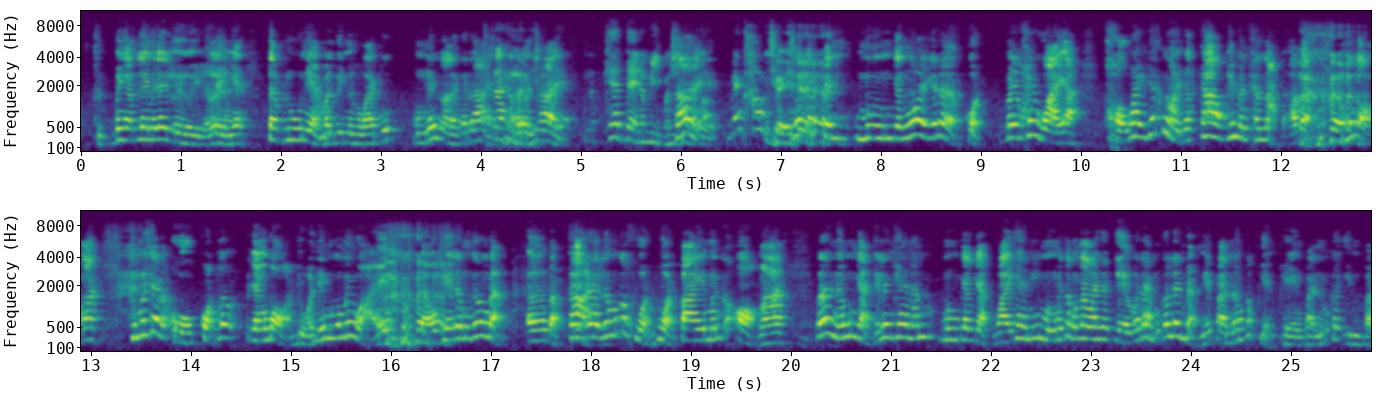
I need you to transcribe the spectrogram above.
ๆ ถึงไม่งั้นเล่นไม่ได้เลยหรืออะไรเงี้ยแต่บลูเนี่ยมันเป็นเอาไว้ปุ๊บมึงเล่นอะไรก็ได้ใช่เหมือนมันที่ใช่แค่ไดนามิกมันใช่ถูกอะแม่งเข้าเฉยไม่จะเป็นมือมึงจะง่อยก็ได้แบบกดไม่ค่อยไวอะ ขอไวยักหน่อยนะก้าวให้มันถนัดอะแบบมึงบอกว่าคือไม่ใช่แบบโอ้โหกดแล้วยังบอดอยู่อันนี้มึงก็ไม่ไหว แต่โอเคแต่มึงก็ต้องแบบเออแบบก้าวได้แล้วมันก็ขวดขวดไปมันก็ออกมา แล้วเนี่ยมึงอยากจะเล่นแค่นั้น มึงจะอยากไวแค่นี้มึงไม่ต้องนั่งไล่สเกลก็ได้มึงก็เล่นแบบนี้ไปแล้วมันก็เปลี่ยนเพลงไปแล้วมันก็อินไป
